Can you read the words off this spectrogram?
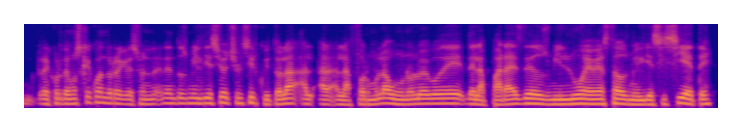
Recordemos que cuando regresó en, en 2018 el circuito a la, a, la Fórmula 1, luego de, de la para desde 2009 hasta 2017,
